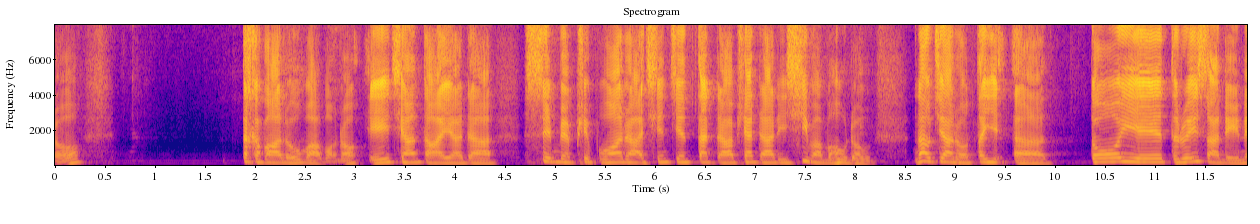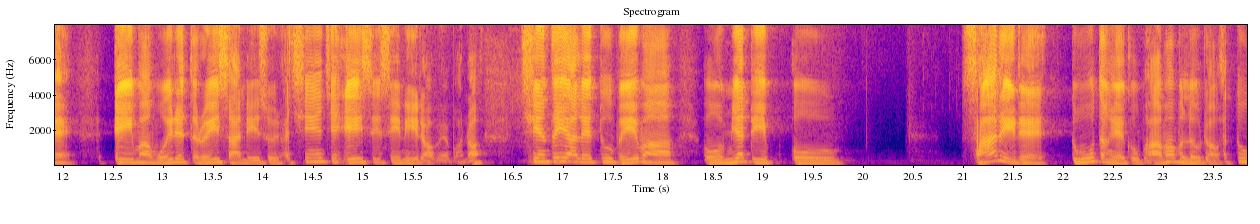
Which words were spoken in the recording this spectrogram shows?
တော့တကဘာလုံးမှာပေါ့နော်အေးချမ်းသာယာတာစစ်မဲ့ဖြစ်ပွားတာအချင်းချင်းတတ်တာဖြတ်တာတွေရှိမှာမဟုတ်တော့ဘူးနောက်ကြတော့တအာတော်ရဲ့တရိษံတွေနဲ့ အိမ်မှာမွေးတဲ့တရိစံတွေဆိုအချင်းချင်းအေးဆေးဆေးနေတော့မယ်ပေါ့နော်ရှင်သေးရလဲသူ့ဘေးမှာဟိုမြက်တွေဟိုစားနေတဲ့သူ့တငယ်ကိုဘာမှမလုပ်တော့အတူ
